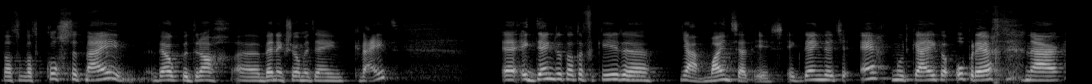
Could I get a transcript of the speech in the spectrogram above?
Wat, wat kost het mij? Welk bedrag uh, ben ik zo meteen kwijt? Uh, ik denk dat dat de verkeerde ja, mindset is. Ik denk dat je echt moet kijken oprecht naar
